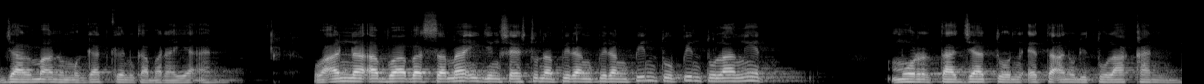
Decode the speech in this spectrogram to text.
jalma anu megatkeun kabarayaan. Wa anna abwabas samai jeung saestuna pirang-pirang pintu-pintu langit murtajatun eta anu ditulakan.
